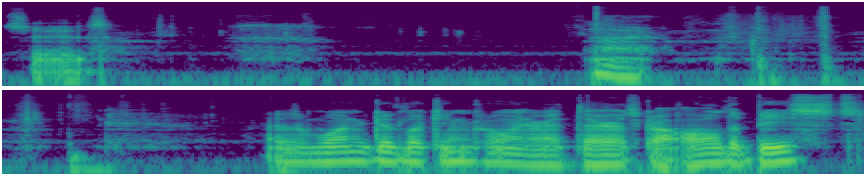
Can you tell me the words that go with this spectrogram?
Jeez. Alright. There's one good looking coin right there. It's got all the beasts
